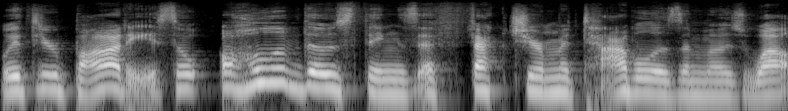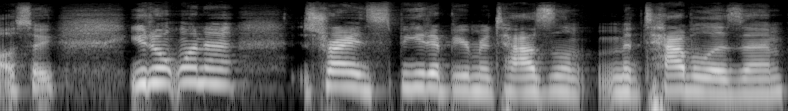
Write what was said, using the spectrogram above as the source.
with your body. So all of those things affect your metabolism as well. So you don't want to try and speed up your metabolism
